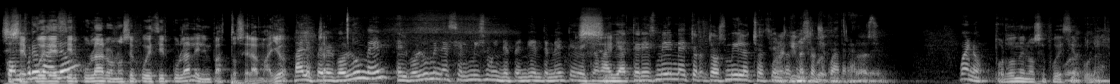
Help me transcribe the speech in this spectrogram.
Si se puede circular o no se puede circular, el impacto será mayor. Vale, pero el volumen, el volumen es el mismo independientemente de que Sí. vaya 3.000 metros, 2.800 Por aquí no metros cuadrados. circular, ¿eh? Bueno, ¿Por dónde no se puede Por circular? aquí.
